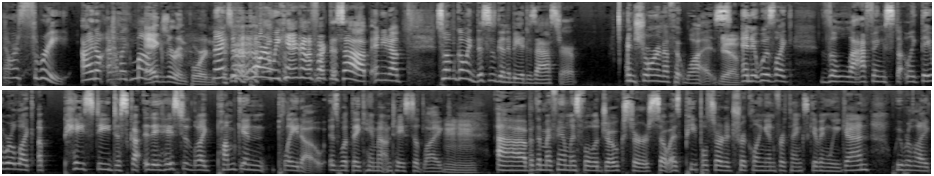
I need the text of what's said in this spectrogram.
"There are three. I don't." And I'm like, "Mom, Eggs are important. Eggs are important. We can't kind of fuck this up. And you know, so I'm going, this is going to be a disaster. And sure enough, it was. Yeah. And it was like the laughing stuff. Like they were like a pasty, disgust. They tasted like pumpkin Play Doh, is what they came out and tasted like. Mm-hmm. Uh, but then my family's full of jokesters. So as people started trickling in for Thanksgiving weekend, we were like,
